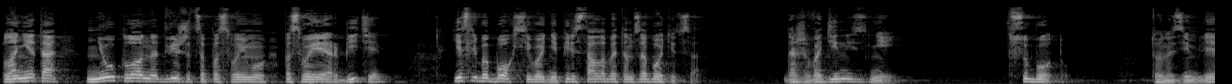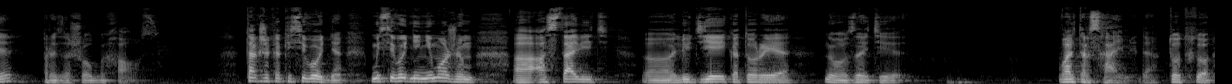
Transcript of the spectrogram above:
Планета неуклонно движется по, своему, по своей орбите. Если бы Бог сегодня перестал об этом заботиться, даже в один из дней, в субботу, то на земле произошел бы хаос. Так же, как и сегодня. Мы сегодня не можем а, оставить а, людей, которые, ну, знаете, в Альтерсхайме, да, тот, кто,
